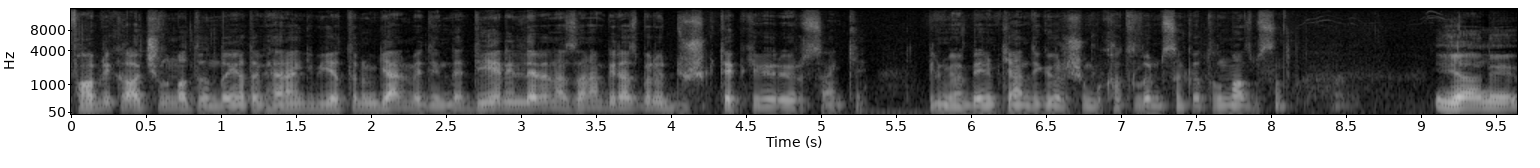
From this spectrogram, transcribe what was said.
fabrika açılmadığında ya da herhangi bir yatırım gelmediğinde diğer illere nazaran biraz böyle düşük tepki veriyoruz sanki. Bilmiyorum benim kendi görüşüm bu. Katılır mısın, katılmaz mısın? Yani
